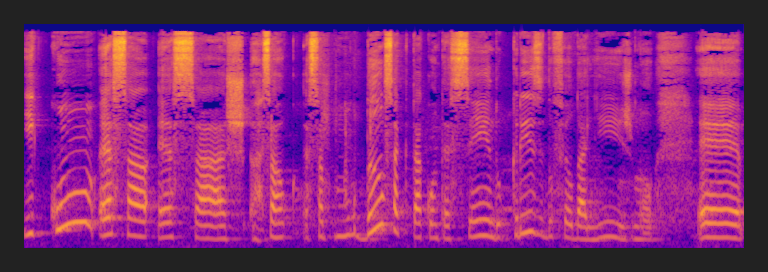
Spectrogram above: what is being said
E com essa, essa, essa, essa mudança que está acontecendo, crise do feudalismo, é,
